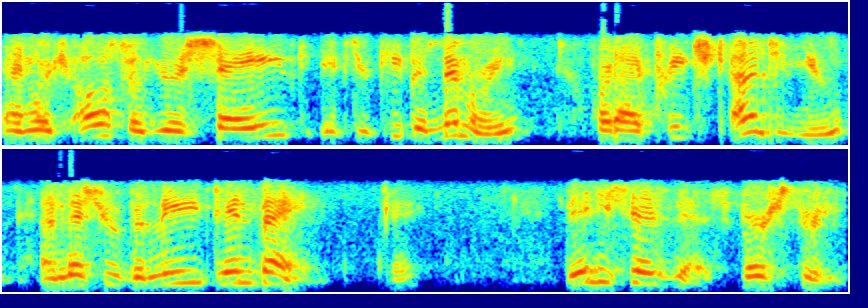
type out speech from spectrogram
and which also you are saved if you keep in memory what I preached unto you, unless you believed in vain. Okay? Then he says this, verse 3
